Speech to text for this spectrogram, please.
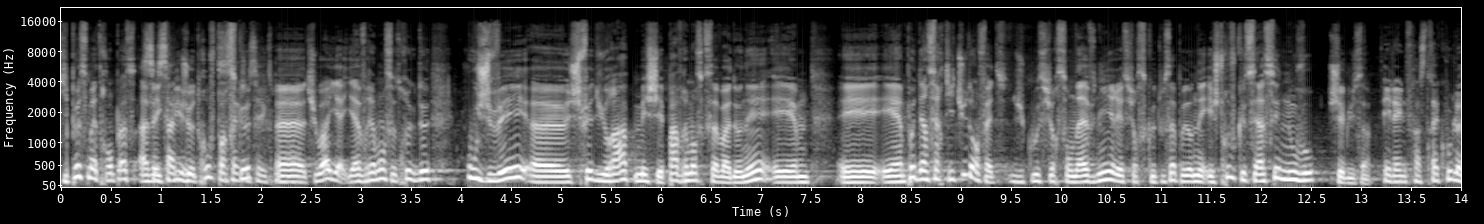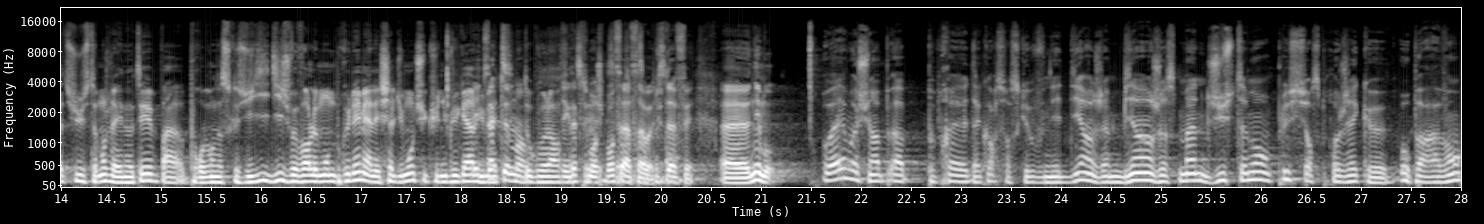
qui peut se mettre en place avec que- lui, je trouve, parce que euh, tu vois, il y, y a vraiment ce truc de où je vais, euh, je fais du rap, mais je sais pas vraiment ce que ça va donner, et, et, et un peu d'incertitude en fait, du coup, sur son avenir et sur ce que tout ça peut donner. Et je trouve que c'est assez nouveau chez lui, ça. Et il a une phrase très cool là-dessus, justement, je l'avais noté bah, pour rebondir sur ce que tu dis. Il dit Je veux voir le monde brûler, mais à l'échelle du monde, je suis qu'une vulgaire. Exactement. Donc voilà, en fait, Exactement. Je pensais à ça, ouais, tout à fait. Euh, Nemo. Ouais, moi je suis un peu, à peu près d'accord sur ce que vous venez de dire. J'aime bien Jossman justement plus sur ce projet que auparavant,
